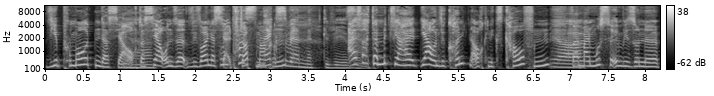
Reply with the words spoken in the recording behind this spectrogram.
wir promoten das ja, ja. auch. Das ist ja unser, wir wollen das so ja als Job Snacks machen. wären nett gewesen. Einfach damit wir halt, ja, und wir konnten auch nichts kaufen, ja. weil man musste irgendwie so eine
